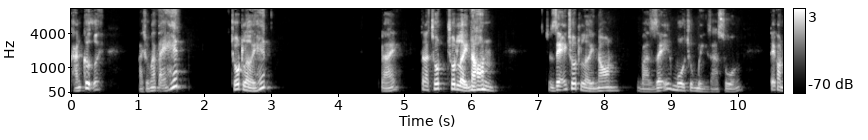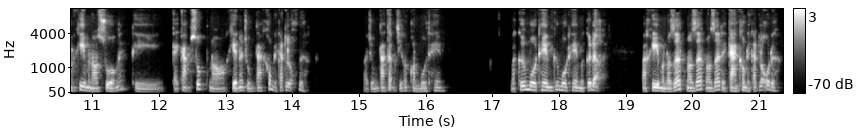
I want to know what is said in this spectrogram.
kháng cự ấy là chúng ta té hết chốt lời hết. Đấy tức là chốt chốt lời non dễ chốt lời non và dễ mua trung bình giá xuống. Thế còn khi mà nó xuống ấy, thì cái cảm xúc nó khiến cho chúng ta không thể cắt lỗ được và chúng ta thậm chí còn còn mua thêm. Và cứ mua thêm cứ mua thêm mà cứ đợi. Và khi mà nó rớt nó rớt nó rớt thì càng không thể cắt lỗ được.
